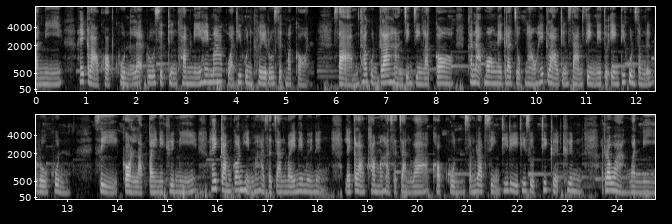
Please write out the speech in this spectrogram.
วันนี้ ให้กล่าวขอบคุณและรู้สึกถึงคำนี้ให้มากกว่าที่คุณเคยรู้สึกมาก่อน 3. ถ้าคุณกล้าหาญจริงๆล้วก็ ขณะมองในกระจกเงาให้กล่าวถึง 3 สิ่งในตัวเองที่คุณสำนึกรู้คุณ 4. ก่อนหลับไปในคืนนี้ ให้กำก้อนหินมหัศจรรย์ไว้ในมือหนึ่ง และกล่าวคำมหัศจรรย์ว่าขอบคุณสำหรับสิ่งที่ดีที่สุดที่เกิดขึ้น ระหว่างวันนี้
